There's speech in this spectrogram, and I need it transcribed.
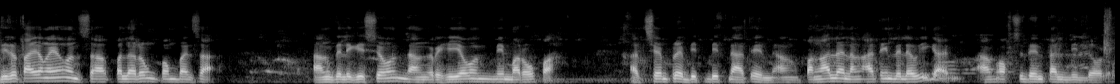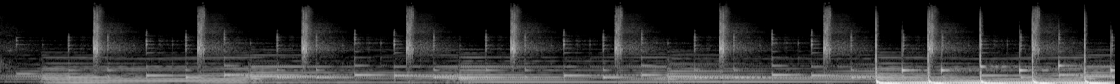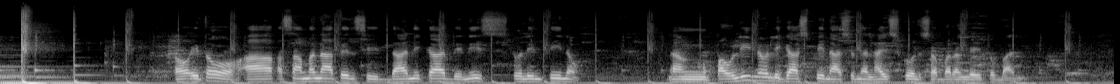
Dito tayo ngayon sa Palarong Pambansa, ang delegasyon ng Rehiyon Mimaropa. At siyempre, bit-bit natin ang pangalan ng ating lalawigan, ang Occidental Mindoro. Oh, ito, ah, kasama natin si Danica Denise Tolentino ng Paulino Ligaspi National High School sa Barangay Tuban.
